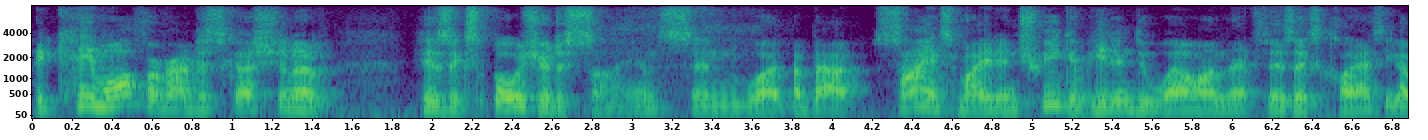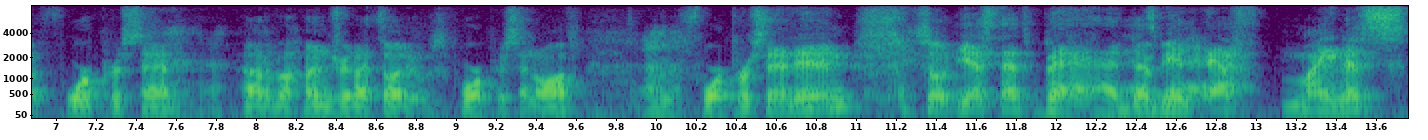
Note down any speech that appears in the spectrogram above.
it came off of our discussion of his exposure to science and what about science might intrigue him. He didn't do well on that physics class. He got 4% out of 100. I thought it was 4% off. We were 4% in. So, yes, that's bad. That'd be an. F minus.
